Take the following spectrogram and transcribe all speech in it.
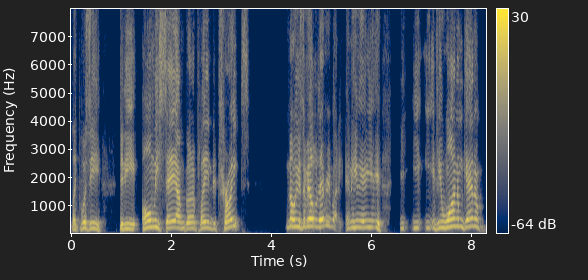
Like, was he, did he only say, I'm going to play in Detroit? No, he was available to everybody. And he, he, he, he, if you want him, get him,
